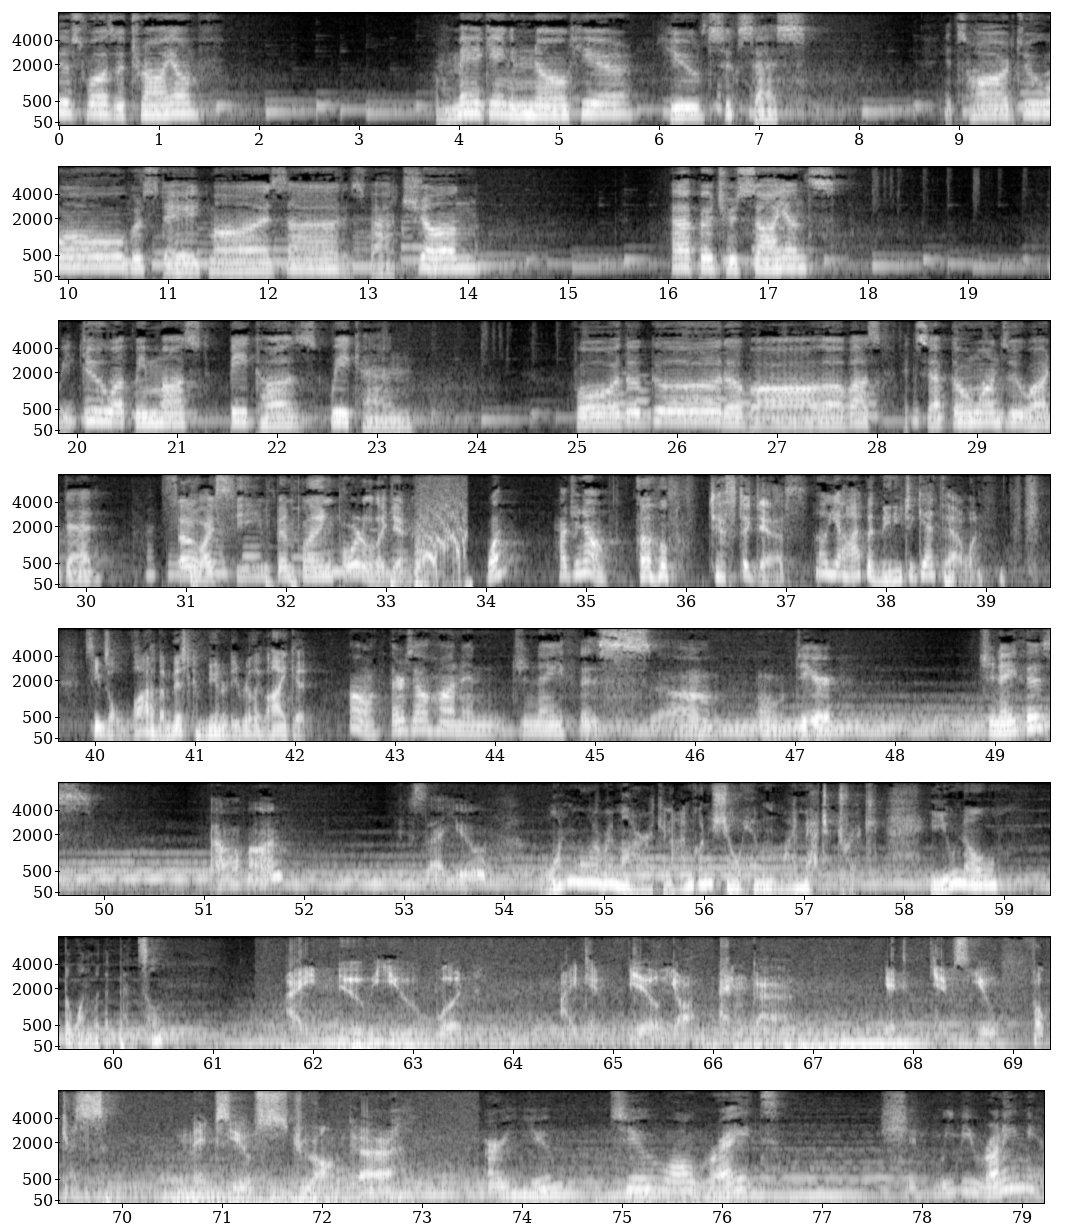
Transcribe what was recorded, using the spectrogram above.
this was a triumph. I'm making a note here, huge success. It's hard to overstate my satisfaction. Aperture science. We do what we must because we can. For the good of all of us, except the ones who are dead. So, I see you've been playing Portal again. What? How'd you know? Oh, just a guess. Oh, yeah, I've been meaning to get that one. Seems a lot of the Myst community really like it. Oh, there's Elhan and Janathus. Um, oh dear. Janathus? Elhan? Is that you? One more remark, and I'm going to show him my magic trick. You know, the one with the pencil? I knew you would. I can feel your anger. It gives you focus, makes you stronger. Are you two alright? Should we be running?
